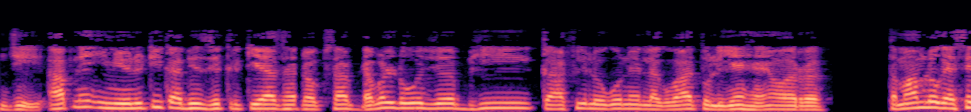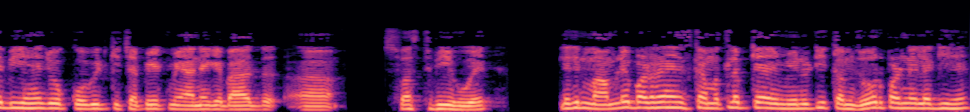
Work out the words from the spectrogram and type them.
जी, आपने इम्यूनिटी का भी ज़िक्र किया था, डॉक्टर साहब। डबल डोज भी काफ़ी लोगों ने लगवा तो लिए हैं, और तमाम लोग ऐसे भी हैं जो कोविड की चपेट में आने के बाद स्वस्थ भी हुए। लेकिन मामले बढ़ रहे हैं, इसका मतलब क्या इम्यूनिटी कमज़ोर पड़ने लगी है?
